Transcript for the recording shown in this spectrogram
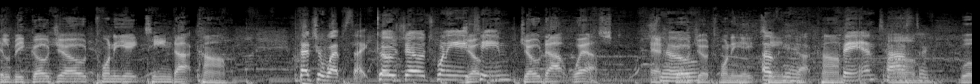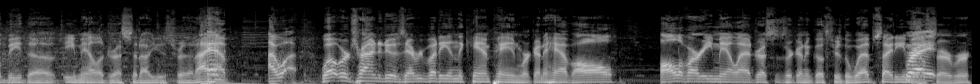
it'll be gojo2018.com. That's your website. Gojo 2018. Joe, Joe.west at Joe- gojo2018.com. Okay. Fantastic. Um, will be the email address that I'll use for that. I And- have. I, what we're trying to do is everybody in the campaign, we're going to have all all of our email addresses are going to go through the website email Right. server,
